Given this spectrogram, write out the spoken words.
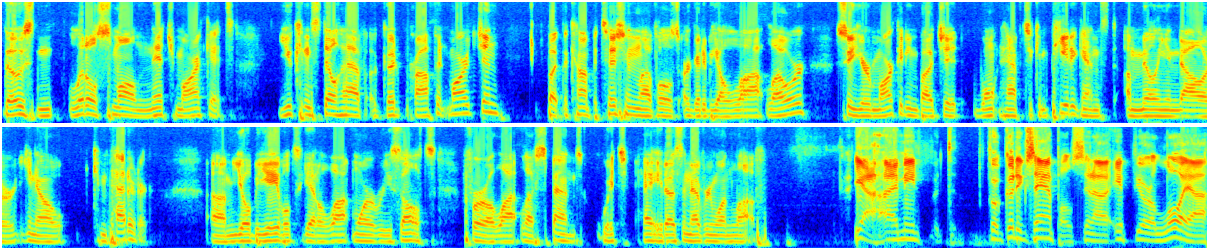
those n- little small niche markets, you can still have a good profit margin, but the competition levels are going to be a lot lower. So your marketing budget won't have to compete against a million dollar, you know, competitor. Um, you'll be able to get a lot more results for a lot less spend, which hey, doesn't everyone love? Yeah, I mean, for good examples, you know, if you're a lawyer,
